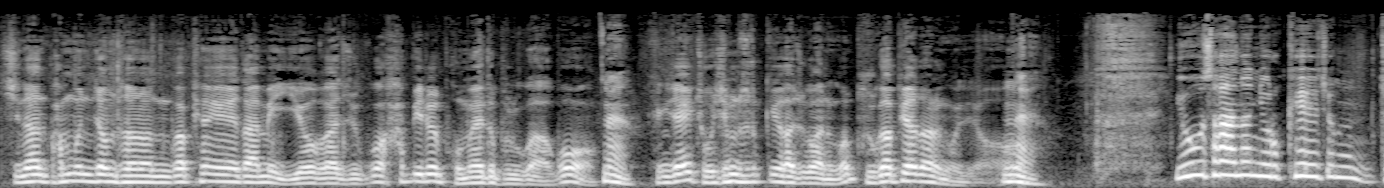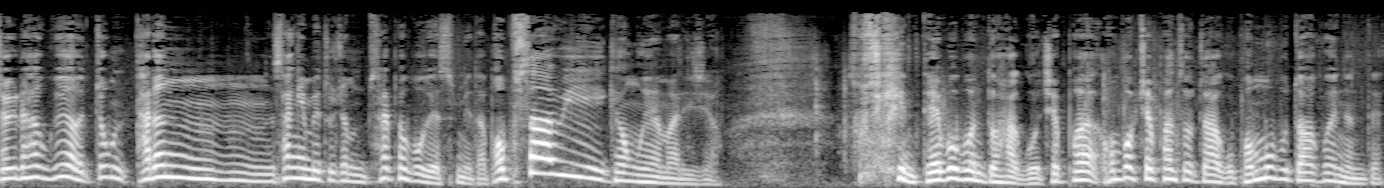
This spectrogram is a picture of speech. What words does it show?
지난 판문점 선언과 평양회담에 이어가지고 합의를 봄에도 불구하고 네. 굉장히 조심스럽게 가지고 가는 건 불가피하다는 거죠. 네. 요 사안은 이렇게 좀 저기를 하고요. 좀 다른 상임위도 좀 살펴보겠습니다. 법사위 경우에 말이죠. 솔직히 대법원도 하고 재판 헌법재판소도 하고 법무부도 하고 했는데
